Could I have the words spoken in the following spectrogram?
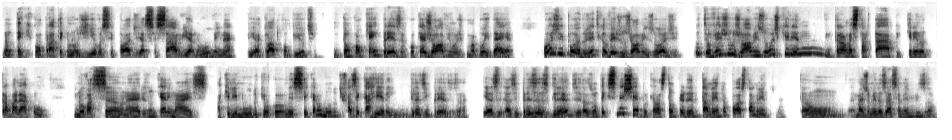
não tem que comprar tecnologia, você pode acessar via nuvem, né, via cloud computing. Então, qualquer empresa, qualquer jovem hoje com uma boa ideia, Hoje, pô, do jeito que eu vejo os jovens hoje, eu vejo os jovens hoje querendo entrar numa startup, querendo trabalhar com inovação, né? Eles não querem mais aquele mundo que eu comecei, que era um mundo de fazer carreira em grandes empresas, né? E as, as empresas grandes, elas vão ter que se mexer, porque elas estão perdendo talento após talento, né? Então, é mais ou menos essa a minha visão.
